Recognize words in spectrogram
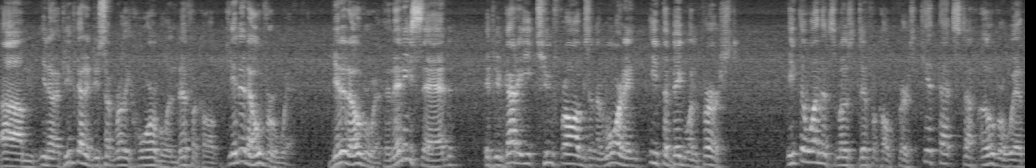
um, you know if you've got to do something really horrible and difficult get it over with. Get it over with. And then he said if you've got to eat two frogs in the morning eat the big one first. Eat the one that's most difficult first. Get that stuff over with.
